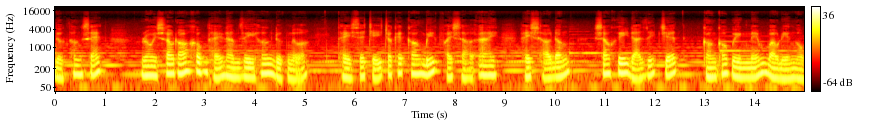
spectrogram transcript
được thân xác, rồi sau đó không thể làm gì hơn được nữa thầy sẽ chỉ cho các con biết phải sợ ai, hãy sợ đấng. Sau khi đã giết chết, còn có quyền ném vào địa ngục.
